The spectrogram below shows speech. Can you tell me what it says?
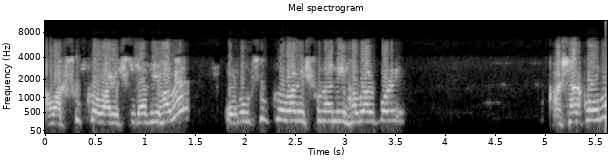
আবার শুক্রবারে শুনানি হবে এবং শুক্রবারে শুনানি হবার পরে আশা করব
